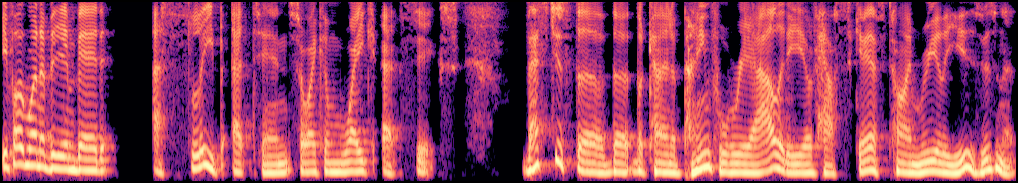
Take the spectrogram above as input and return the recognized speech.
if I want to be in bed asleep at 10 so I can wake at 6. That's just the the the kind of painful reality of how scarce time really is, isn't it?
